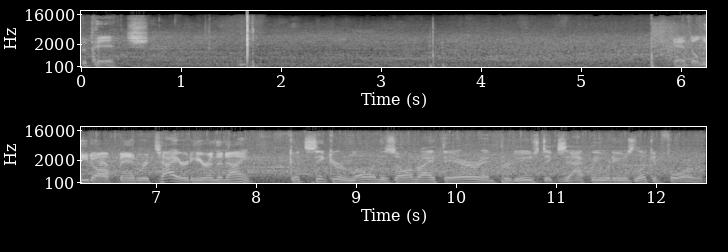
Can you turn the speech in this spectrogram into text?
The pitch. And the leadoff man retired here in the ninth. Good sinker low in the zone right there and produced exactly what he was looking for.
